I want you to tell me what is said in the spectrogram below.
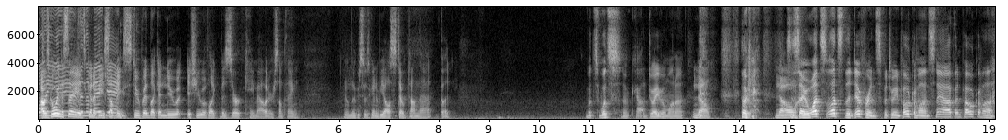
I was going to say it's going to be something stupid like a new issue of like Berserk came out or something. And Lucas was going to be all stoked on that, but What's what's? Oh God, do I even want to? no. Okay. No. To say what's what's the difference between Pokemon Snap and Pokemon?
